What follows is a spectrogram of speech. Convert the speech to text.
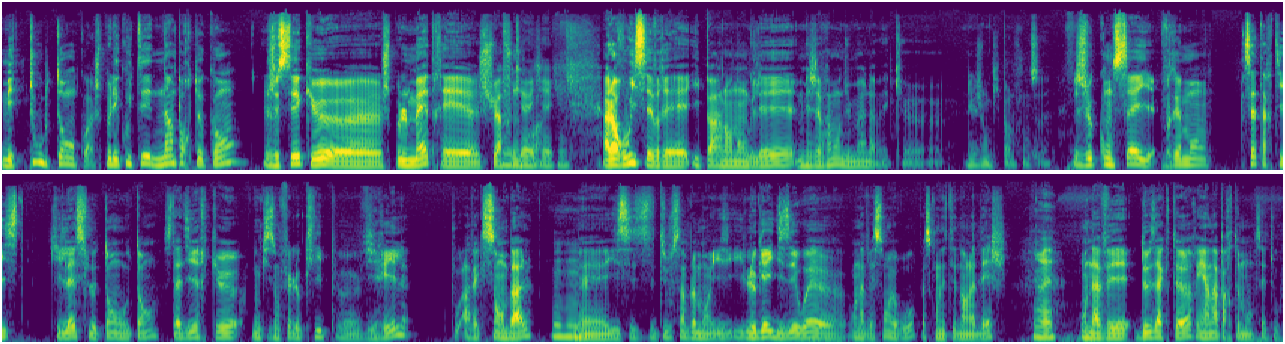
Mais tout le temps, quoi. Je peux l'écouter n'importe quand. Je sais que euh, je peux le mettre et je suis à fond. Quoi. Alors oui, c'est vrai, il parle en anglais, mais j'ai vraiment du mal avec euh, les gens qui parlent français. Je conseille vraiment cet artiste qui laisse le temps au temps, c'est-à-dire que donc ils ont fait le clip euh, viril pour- avec 100 balles, Mhm. mais c'est tout simplement. il- le gars il disait ouais, euh, on avait 100 euros parce qu'on était dans la dèche, Ouais, on avait deux acteurs et un appartement, c'est tout.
